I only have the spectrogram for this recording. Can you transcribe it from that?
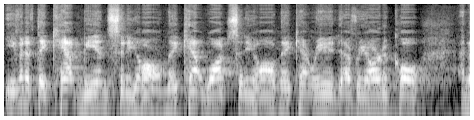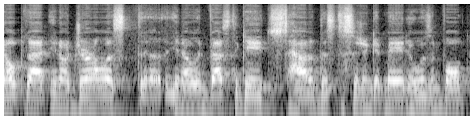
even if they can't be in City Hall and they can't watch City Hall and they can't read every article and hope that you know journalist uh, you know investigates how did this decision get made, who was involved.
